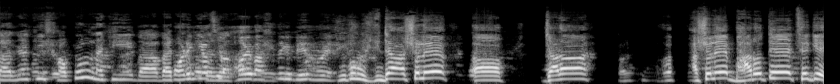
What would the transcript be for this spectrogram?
তারা কি সফল নাকি বা পরে কি ভয় বাসা থেকে বের হয়ে এটা আসলে আহ, যারা আসলে ভারতে থেকে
